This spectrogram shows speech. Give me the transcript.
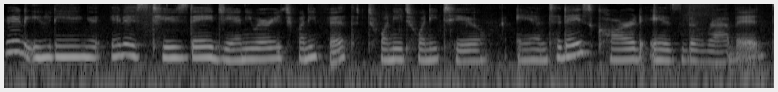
Good evening. It is Tuesday, January 25th, 2022, and today's card is the rabbit.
